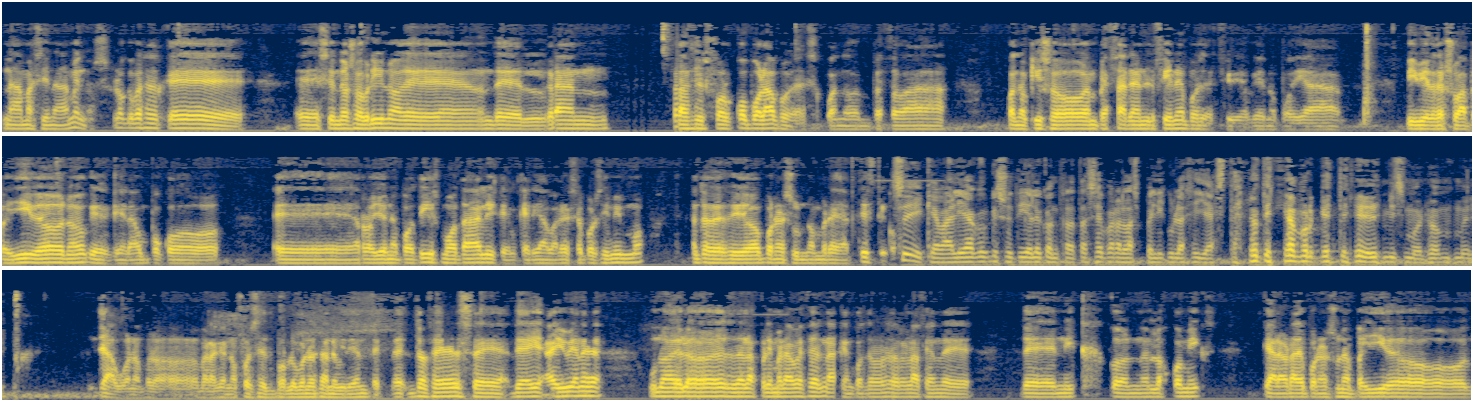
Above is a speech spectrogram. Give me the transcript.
nada más y nada menos. Lo que pasa es que, eh, siendo sobrino de- del gran Francis Ford Coppola, pues cuando empezó a, cuando quiso empezar en el cine, pues decidió que no podía vivir de su apellido, ¿no? Que, que era un poco eh, rollo nepotismo tal y que él quería valerse por sí mismo, entonces decidió ponerse un nombre artístico. Sí, que valía con que su tío le contratase para las películas y ya está, no tenía por qué tener el mismo nombre. Ya, bueno, pero para que no fuese por lo menos tan evidente. Entonces, eh, de ahí, ahí viene una de, los, de las primeras veces en las que encontramos la relación de, de Nick con los cómics, que a la hora de ponerse un apellido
